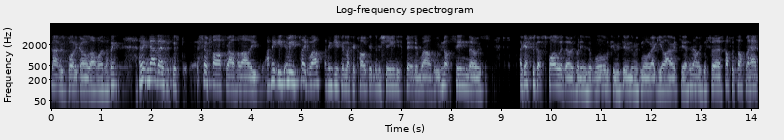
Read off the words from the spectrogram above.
that was what a goal that was. I think I think Neves is just so far for Al Hilal. I think he's, I mean he's played well. I think he's been like a cog in the machine. He's fitted in well, but we've not seen those. I guess we got spoiled with those when he was at Wolves. He was doing them with more regularity. I think that was the first, off the top of my head.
